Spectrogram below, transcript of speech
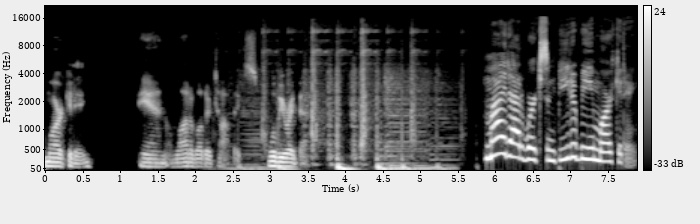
marketing and a lot of other topics. We'll be right back. My dad works in B2B marketing,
